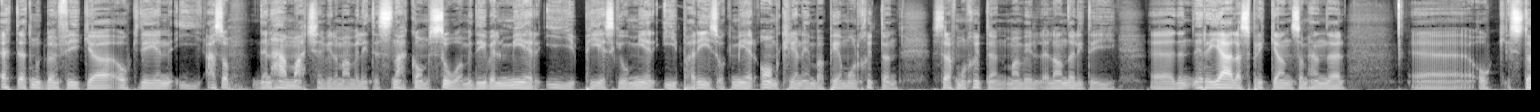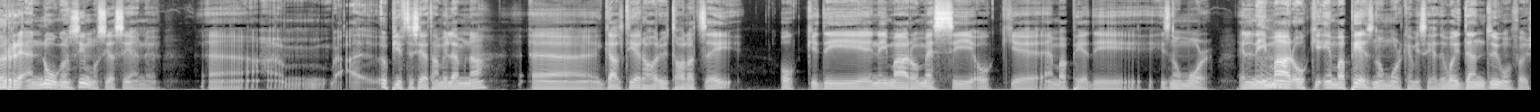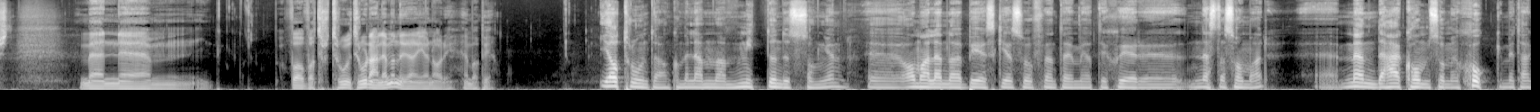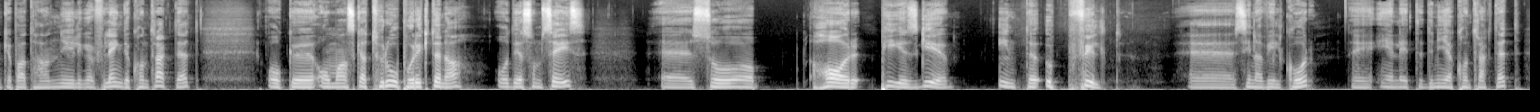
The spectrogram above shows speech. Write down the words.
1-1 mot Benfica och det är en i, alltså den här matchen vill man väl inte snacka om så men det är väl mer i PSG och mer i Paris och mer om Kylian Mbappé, målskytten, straffmålskytten man vill landa lite i. den rejäla sprickan som händer och större än någonsin måste jag säga nu. Uh, uppgifter säger att han vill lämna. Uh, Galtier har uttalat sig. Och det är Neymar och Messi och uh, Mbappé, det är is no more. Eller Neymar mm. och Mbappé is no more kan vi säga. Det var ju den duon först. Men um, vad, vad tror, tror du han lämnar redan i januari, Mbappé? Jag tror inte han kommer lämna mitt under säsongen. Eh, om han lämnar BSG så förväntar jag mig att det sker eh, nästa sommar. Eh, men det här kom som en chock med tanke på att han nyligen förlängde kontraktet. Och eh, om man ska tro på ryktena och det som sägs eh, så har PSG inte uppfyllt sina villkor enligt det nya kontraktet.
